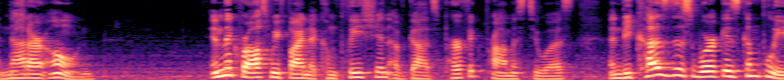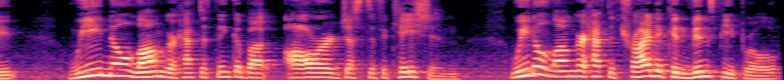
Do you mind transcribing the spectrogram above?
and not our own. In the cross, we find a completion of God's perfect promise to us, and because this work is complete, we no longer have to think about our justification. We no longer have to try to convince people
